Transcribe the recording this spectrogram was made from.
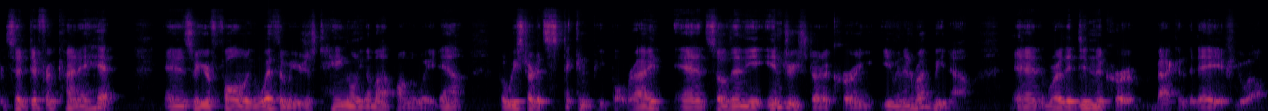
It's a different kind of hit. And so you're following with them, you're just tangling them up on the way down. But we started sticking people, right? And so then the injuries start occurring even in rugby now, and where they didn't occur back in the day, if you will.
